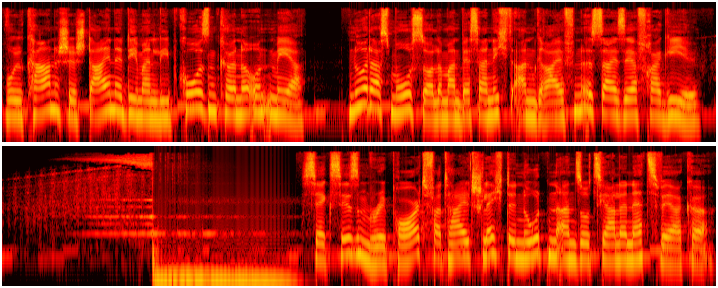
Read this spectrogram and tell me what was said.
vulkanische Steine, die man liebkosen könne und mehr. Nur das Moos solle man besser nicht angreifen, es sei sehr fragil. Sexism Report verteilt schlechte Noten an soziale Netzwerke.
